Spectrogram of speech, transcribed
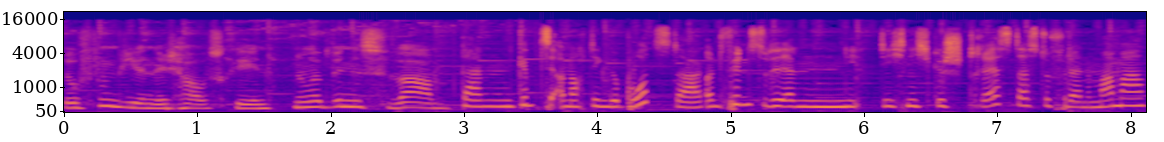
dürfen wir nicht rausgehen. Nur bin es warm. Dann gibt es ja auch noch den Geburtstag. Und findest du dann ni- dich nicht gestresst, dass du für deine Mama,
